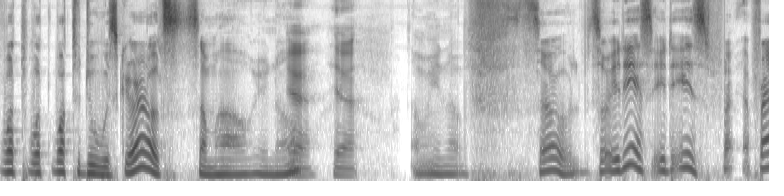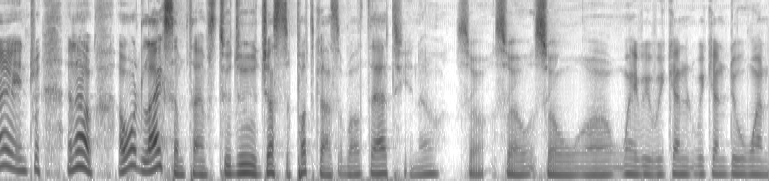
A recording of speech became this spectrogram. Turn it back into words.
what what what to do with girls somehow you know yeah, yeah, i mean uh, so so it is it is f- very interesting and now i would like sometimes to do just a podcast about that you know? So so so uh, maybe we can we can do one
